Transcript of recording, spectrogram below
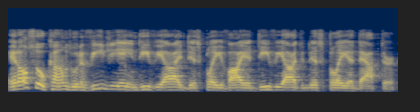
It also comes with a VGA and DVI display via DVI to display adapter.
